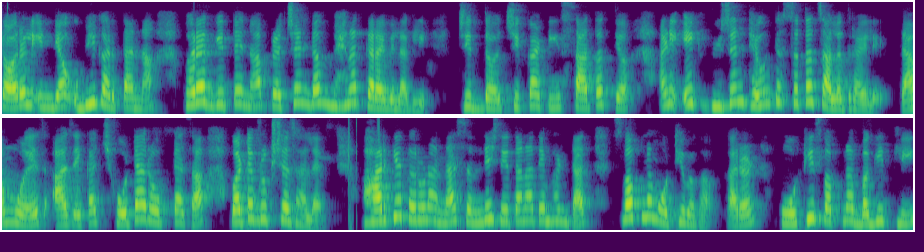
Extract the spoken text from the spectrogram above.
टॉरल इंडिया उभी करताना भरत गीतेंना प्रचंड मेहनत करावी लागली. जिद्द चिकाटी सातत्य आणि एक व्हिजन ठेवून ते सतत चालत राहिले. त्यामुळेच आज एका छोट्या रोपट्याचा वटवृक्ष झालाय. भारतीय तरुणांना संदेश देताना ते म्हणतात स्वप्न मोठी बघा. कारण मोठी स्वप्न बघितली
